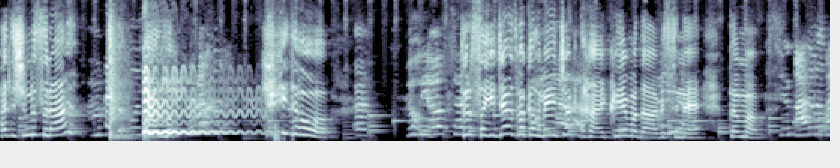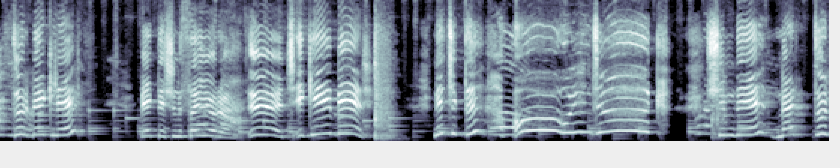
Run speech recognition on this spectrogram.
Hadi şimdi sıra. Neydi o? Sen- Dur sayacağız bakalım en çok. Ay kıyamadı abisine. Tamam. Dur bekle. Bekle şimdi sayıyorum. 3, 2, 1. Ne çıktı? Aa oyuncak. Şimdi Mert dur.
